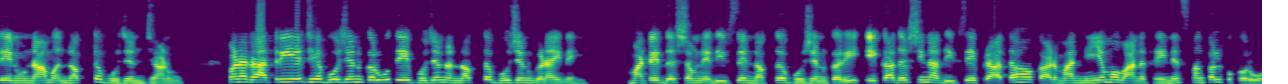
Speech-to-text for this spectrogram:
તેનું નામ નક્ત ભોજન જાણવું. પણ રાત્રિએ જે ભોજન કરવું તે ભોજન નક્ત ભોજન ગણાય નહીં. માટે દશમને દિવસે નક્ત ભોજન કરી એકાદશીના દિવસે પ્રાતઃ કાળમાં નિયમવાન થઈને સંકલ્પ કરવો.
